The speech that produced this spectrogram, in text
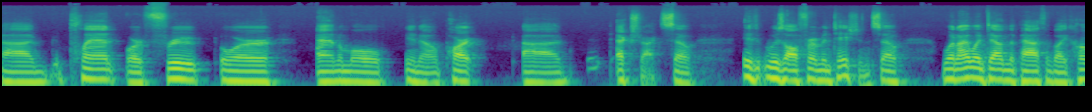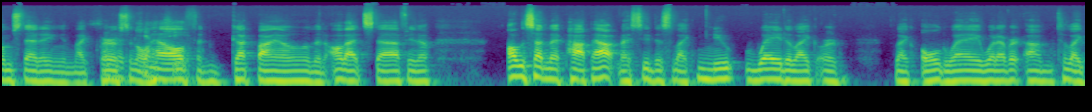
uh, plant or fruit or animal, you know, part uh, extracts. So it was all fermentation. So when I went down the path of like homesteading and like personal health and gut biome and all that stuff, you know, all of a sudden I pop out and I see this like new way to like or like old way, whatever, um, to like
